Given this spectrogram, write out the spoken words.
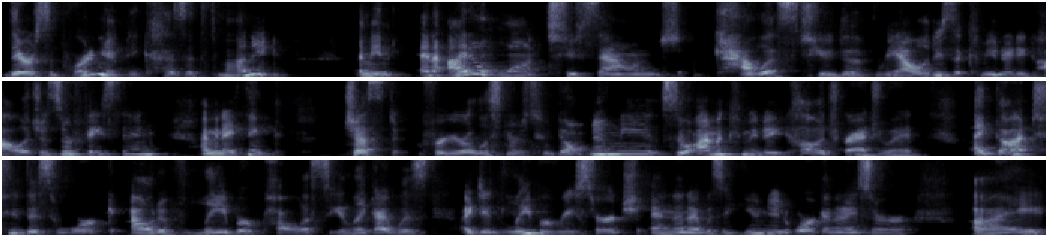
They're supporting it because it's money. I mean, and I don't want to sound callous to the realities that community colleges are facing. I mean, I think just for your listeners who don't know me, so I'm a community college graduate. I got to this work out of labor policy. Like I was, I did labor research and then I was a union organizer. I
